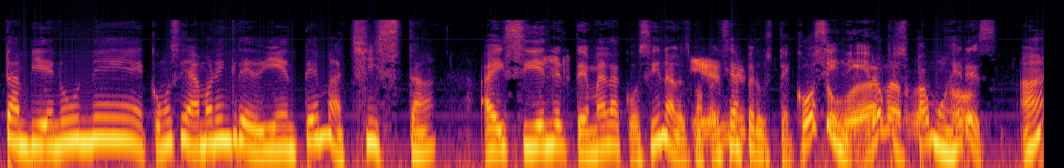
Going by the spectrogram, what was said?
también un, eh, ¿cómo se llama? Un ingrediente machista, ahí sí, en el tema de la cocina. Los papás decían, pero usted cocinero, pues para mujeres. ¿Ah?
